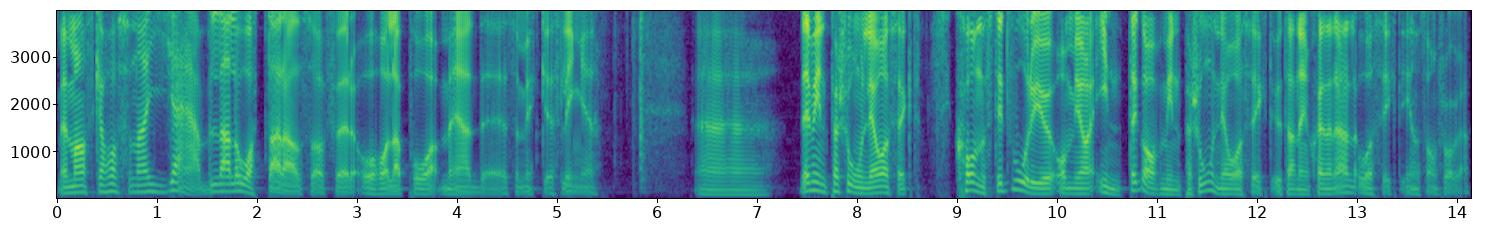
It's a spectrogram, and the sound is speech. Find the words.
Men man ska ha såna jävla låtar alltså för att hålla på med eh, så mycket slingor. Eh, det är min personliga åsikt. Konstigt vore ju om jag inte gav min personliga åsikt utan en generell åsikt i en sån fråga.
